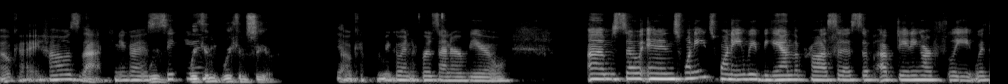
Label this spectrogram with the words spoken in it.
Okay, how's that? Can you guys We, see? we can, we can see it. Yeah. Okay, let me go into presenter view. Um, so in 2020, we began the process of updating our fleet with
